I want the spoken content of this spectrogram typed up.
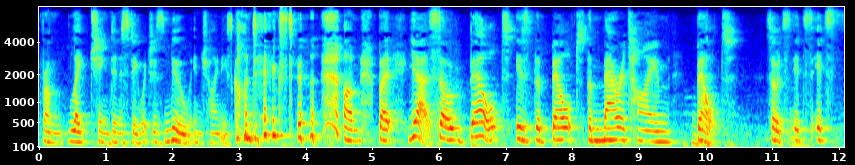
from late Qing Dynasty, which is new in Chinese context. um, but yeah, so belt is the belt, the maritime belt. So it's it's it's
